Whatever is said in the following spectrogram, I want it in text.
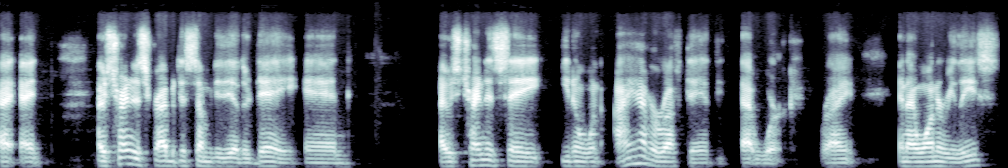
I, I, I was trying to describe it to somebody the other day and i was trying to say you know when i have a rough day at, the, at work right and i want to release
